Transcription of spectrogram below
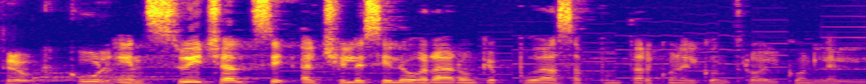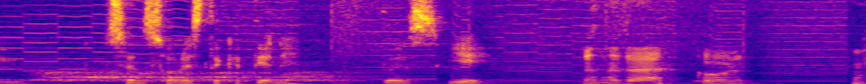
Pero qué cool. En Switch al, al chile sí lograron que puedas apuntar con el control, con el sensor este que tiene. Pues, yeah. Es neta, cool.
